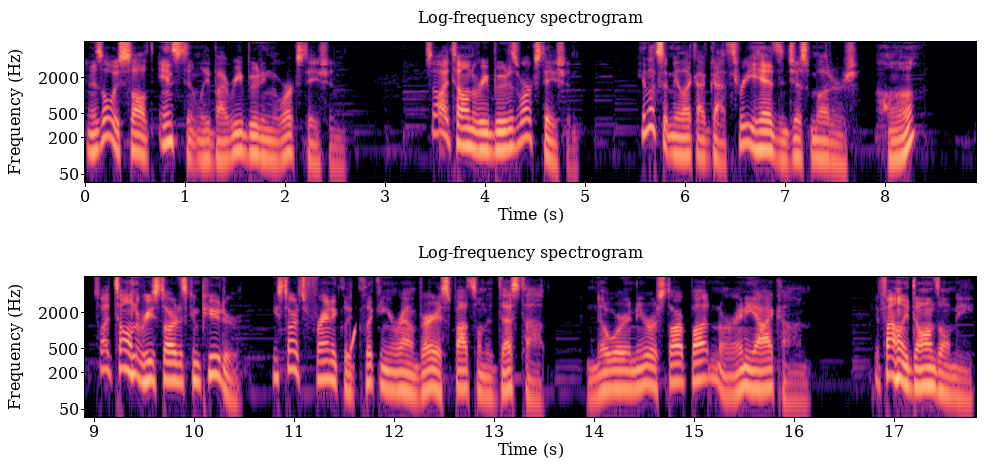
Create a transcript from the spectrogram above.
and is always solved instantly by rebooting the workstation. So I tell him to reboot his workstation. He looks at me like I've got three heads and just mutters, Huh? So I tell him to restart his computer. He starts frantically clicking around various spots on the desktop, nowhere near a start button or any icon. It finally dawns on me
